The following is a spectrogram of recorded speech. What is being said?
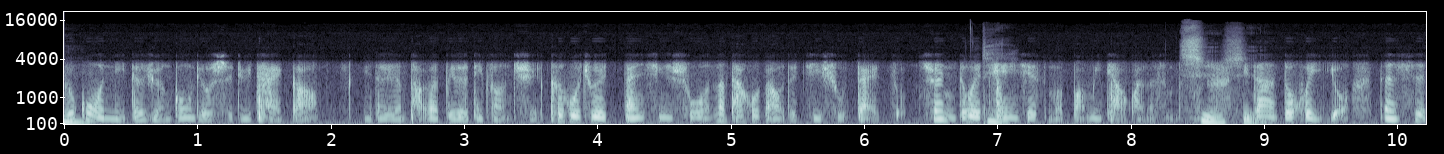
如果你的员工流失率太高。你的人跑到别的地方去，客户就会担心说，那他会把我的技术带走。虽然你都会签一些什么保密条款的什么，是是，你当然都会有，但是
